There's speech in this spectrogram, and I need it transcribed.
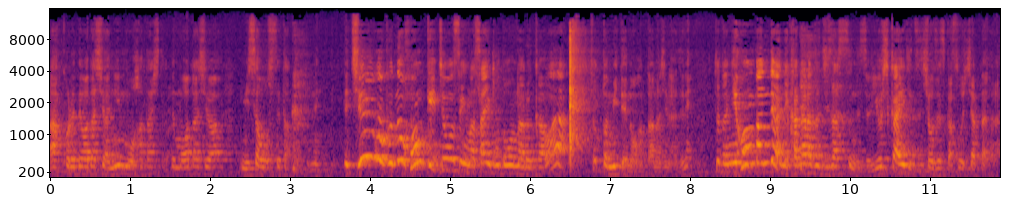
あこれで私は任務を果たしたでも私はミサを捨てたってね。で中国の本家朝鮮は最後どうなるかはちょっと見てのお楽しみなんですね。ちょっと日本版ではね必ず自殺するんですよ。吉川英治小説家そうしちゃったから。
